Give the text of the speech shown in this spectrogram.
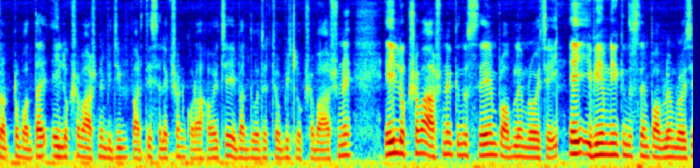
চট্টোপাধ্যায়, এই লোকসভা আসনে বিজেপি প্রার্থী সিলেকশন করা হয়েছে। এবার দু হাজার চব্বিশ লোকসভা আসনে, এই লোকসভা আসনে কিন্তু সেম প্রবলেম রয়েছে। এই ইভিএম নিয়ে কিন্তু সেম প্রবলেম রয়েছে।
